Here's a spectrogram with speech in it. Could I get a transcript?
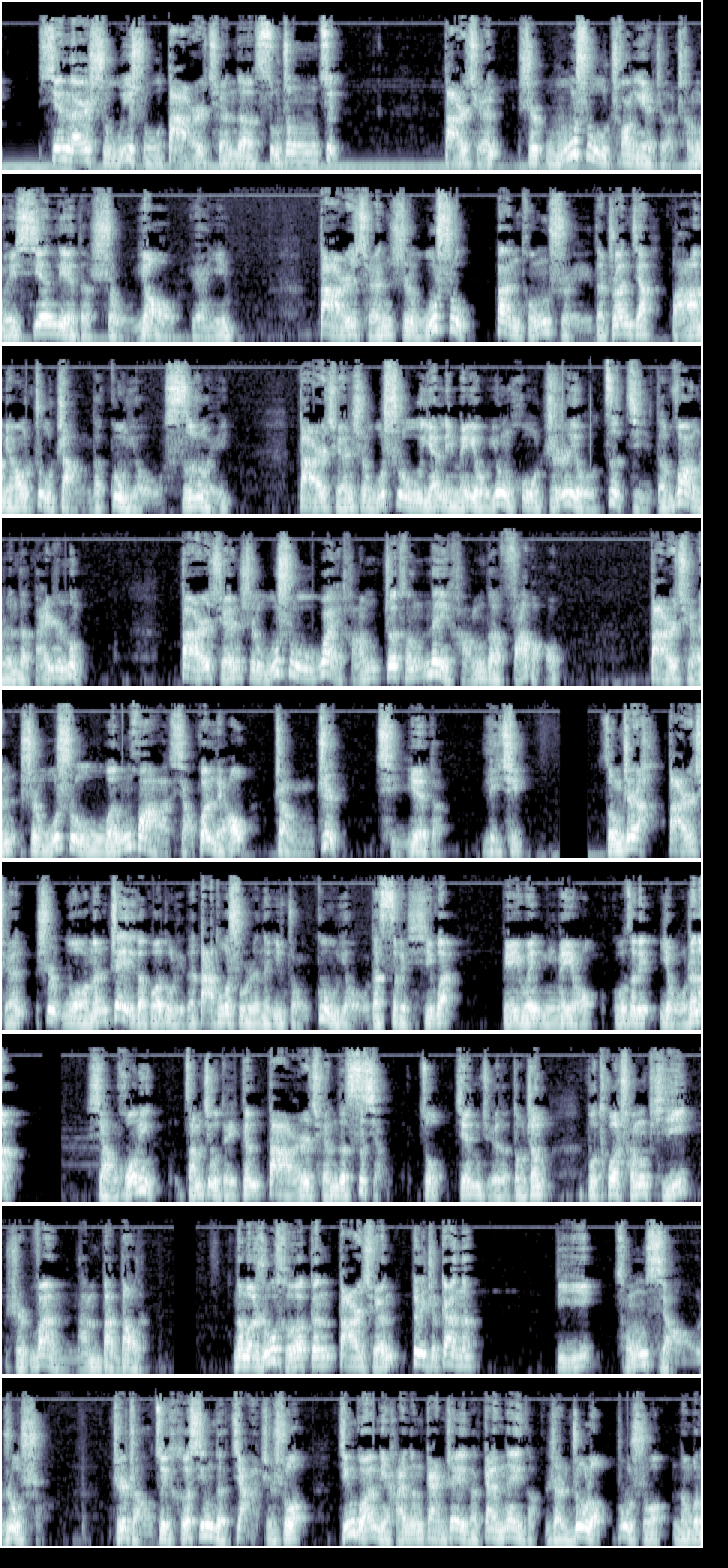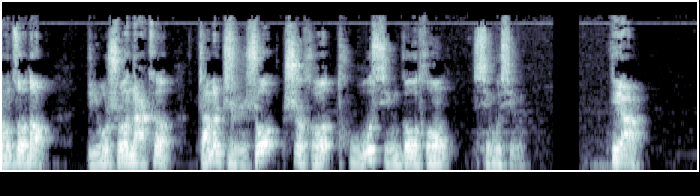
先来数一数大而全的诉衷罪。大而全是无数创业者成为先烈的首要原因。大而全是无数半桶水的专家拔苗助长的固有思维。大而全是无数眼里没有用户，只有自己的妄人的白日梦。大而全是无数外行折腾内行的法宝。大而全是无数文化小官僚整治企业的利器。总之啊。大而全是我们这个国度里的大多数人的一种固有的思维习惯，别以为你没有，骨子里有着呢。想活命，咱们就得跟大而全的思想做坚决的斗争，不脱层皮是万难办到的。那么，如何跟大而全对着干呢？第一，从小入手。只找最核心的价值说，尽管你还能干这个干那个，忍住了不说，能不能做到？比如说纳克，咱们只说是和图形沟通，行不行？第二，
